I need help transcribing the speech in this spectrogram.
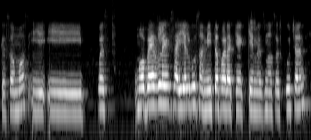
que somos y, pues moverles ahí el gusanito para que quienes nos escuchan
